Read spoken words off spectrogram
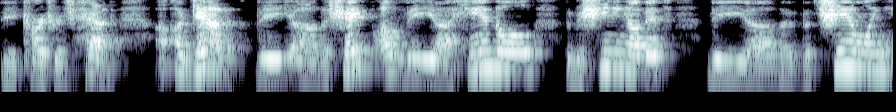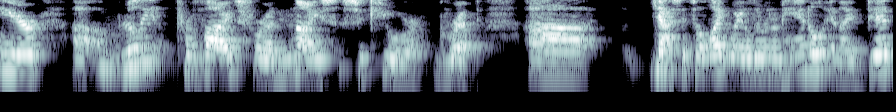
the cartridge head. Uh, again, the uh, the shape of the uh, handle, the machining of it, the uh, the, the, channeling here uh, really provides for a nice, secure grip. Uh, yes, it's a lightweight aluminum handle, and I did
